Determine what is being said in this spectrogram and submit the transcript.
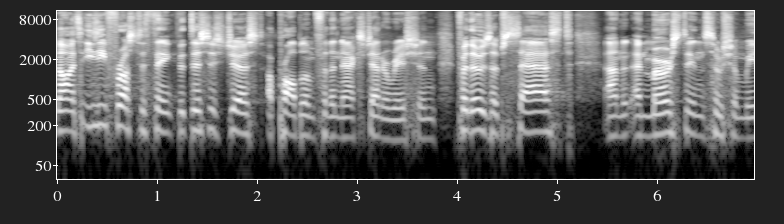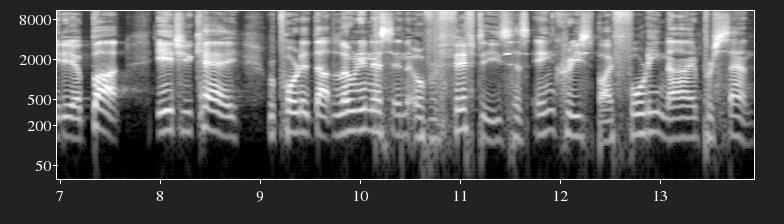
Now, it's easy for us to think that this is just a problem for the next generation, for those obsessed and immersed in social media, but Age UK reported that loneliness in the over 50s has increased by 49%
